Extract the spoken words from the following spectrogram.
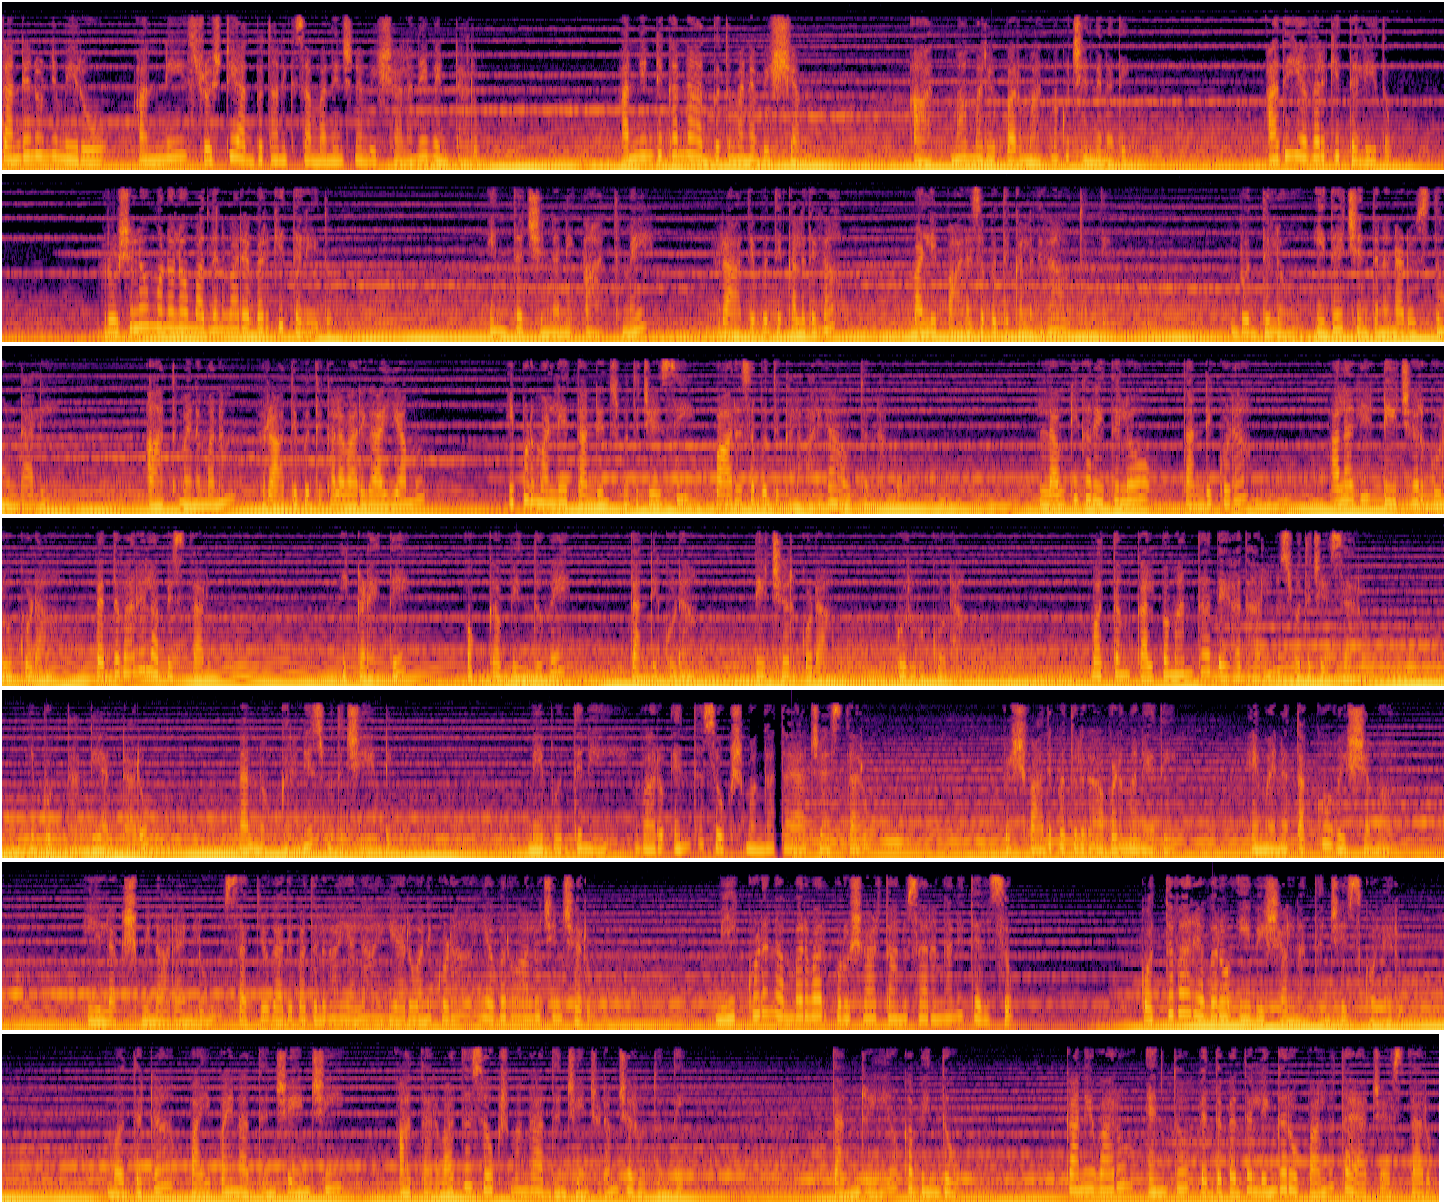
తండ్రి నుండి మీరు అన్ని సృష్టి అద్భుతానికి సంబంధించిన విషయాలనే వింటారు. అన్నింటికన్నా అద్భుతమైన విషయం ఆత్మ మరియు పరమాత్మకు చెందినది. అది ఎవరికీ తెలియదు. ఋషులు మునులు మొదలైన వారెవరికీ తెలియదు. ఇంత చిన్నని ఆత్మే రాతి బుద్ధి కలదిగా మళ్ళీ పారస బుద్ధి కలదిగా అవుతుంది. బుద్ధిలో ఇదే చింతన నడుస్తూ ఉండాలి. ఆత్మైన మనం రాతి బుద్ధి కలవారిగా అయ్యాము. ఇప్పుడు మళ్ళీ తండ్రిని స్మృతి చేసి పారస బుద్ధి కలవారిగా అవుతున్నాము. లౌకిక రీతిలో తండ్రి కూడా అలాగే టీచర్ గురువు కూడా పెద్దవారే లభిస్తారు. ఇక్కడైతే ఒక్క బిందువే తండ్రి కూడా టీచర్ కూడా గురువు కూడా. మొత్తం కల్పమంతా దేహధారులను స్మృతి చేశారు. ఇప్పుడు తండ్రి అంటారు నన్నొక్కరినే స్మృతి చేయండి. మీ బుద్ధిని వారు ఎంత సూక్ష్మంగా తయారు చేస్తారు? విశ్వాధిపతులుగా అవ్వడం అనేది ఏమైనా తక్కువ విషయమా? ఈ లక్ష్మీనారాయణలు సత్యుగాధిపతులుగా ఎలా అయ్యారు అని కూడా ఎవరు ఆలోచించరు. మీకు కూడా నంబర్ వార్ పురుషార్థానుసారంగానే తెలుసు. కొత్త వారెవరూ ఈ విషయాలను అర్థం చేసుకోలేరు. మొదట పై పైన అర్థం చేయించి ఆ తర్వాత సూక్ష్మంగా అర్థం చేయించడం జరుగుతుంది. తండ్రి ఒక బిందువు. కానీ వారు ఎంతో పెద్ద పెద్ద లింగ రూపాలను తయారు చేస్తారు.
